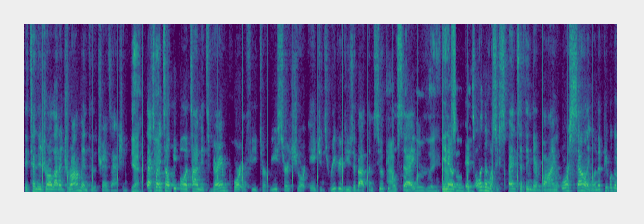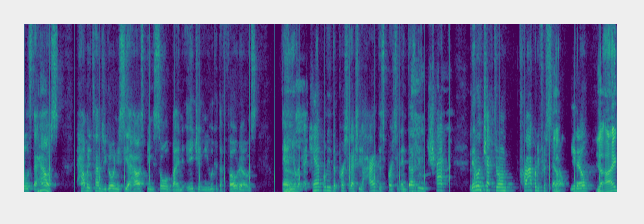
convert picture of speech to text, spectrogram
they tend to draw a lot of drama into the transaction Yeah, that's why i tell people all the time it's very important for you to research your agents read reviews about them see what people say absolutely, you know, absolutely. it's only the most expensive thing they're buying or selling. When the people go to list a Yeah. house, how many times you go and you see a house being sold by an agent and you look at the photos and you're like, I can't believe the person actually hired this person and doesn't even check. They don't check their own property for sale, you know? Yeah, I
